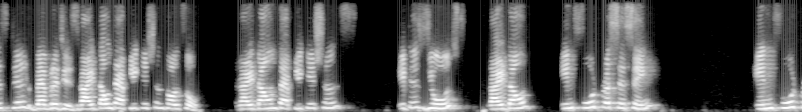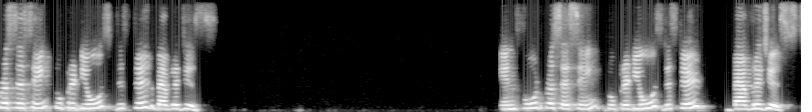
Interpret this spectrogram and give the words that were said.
distilled beverages. Write down the applications also. Write down the applications. It is used. Write down in food processing. in food processing to produce distilled beverages. In food processing to produce distilled beverages.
